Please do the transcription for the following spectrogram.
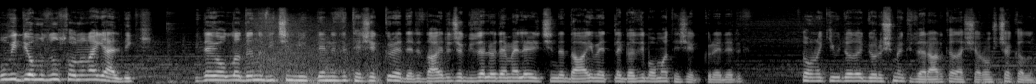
Bu videomuzun sonuna geldik. Bize yolladığınız için linklerinizi teşekkür ederiz. Ayrıca güzel ödemeler için de Dahibetle Gazibom'a teşekkür ederiz. Sonraki videoda görüşmek üzere arkadaşlar. Hoşçakalın.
